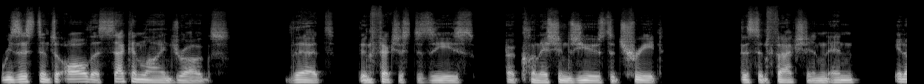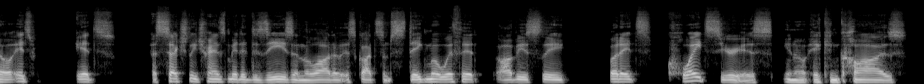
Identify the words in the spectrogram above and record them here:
resistant to all the second line drugs that infectious disease uh, clinicians use to treat this infection. And, you know, it's, it's a sexually transmitted disease and a lot of it's got some stigma with it, obviously, but it's quite serious. You know, it can cause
